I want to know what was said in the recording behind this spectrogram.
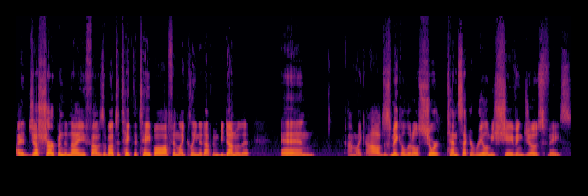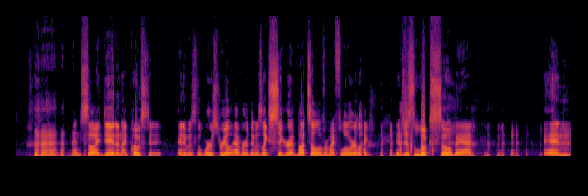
I had just sharpened a knife. I was about to take the tape off and like clean it up and be done with it. And I'm like, oh, I'll just make a little short 10 second reel of me shaving Joe's face. and so I did, and I posted it. And it was the worst reel ever. There was like cigarette butts all over my floor. Like it just looked so bad. And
